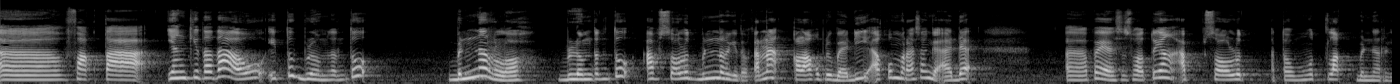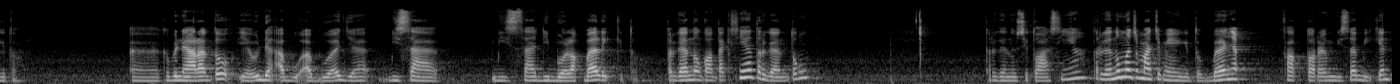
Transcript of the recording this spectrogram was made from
uh, fakta yang kita tahu itu belum tentu benar loh. Belum tentu absolut benar gitu. Karena kalau aku pribadi aku merasa nggak ada uh, apa ya sesuatu yang absolut atau mutlak benar gitu. Uh, kebenaran tuh ya udah abu-abu aja. Bisa bisa dibolak-balik gitu. Tergantung konteksnya tergantung tergantung situasinya tergantung macam-macamnya gitu. Banyak faktor yang bisa bikin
